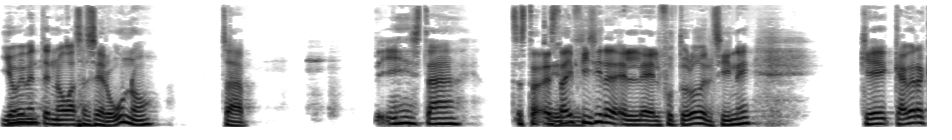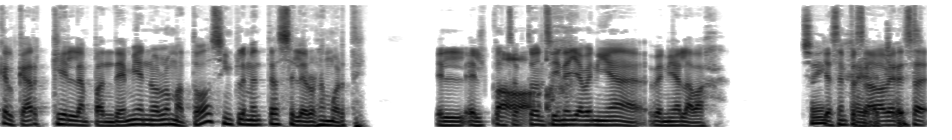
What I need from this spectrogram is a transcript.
Y Mm. obviamente no vas a hacer uno. O sea, y está, está, Sí, está sí. difícil el, el futuro del cine. Que cabe recalcar que la pandemia no lo mató, simplemente aceleró la muerte. El, el concepto Oh. del cine ya venía, venía a la baja. sí. Ya se empezaba a ver esa,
